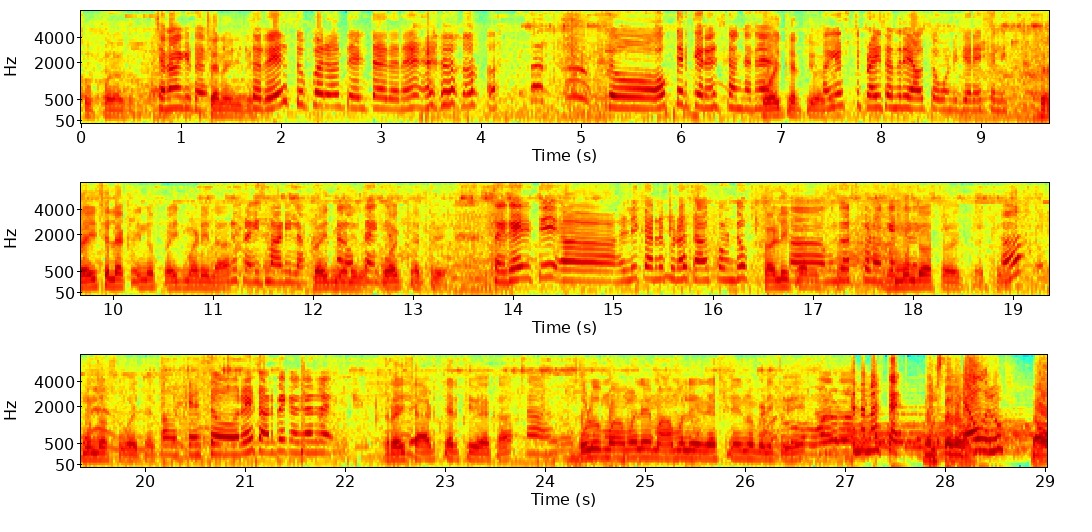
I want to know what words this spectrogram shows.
ಸೂಪರ್ ಆಗ ಚೆನ್ನಾಗಿದೆ. ಚೆನ್ನಾಗಿದೆ. ರೇಸ್ ಸೂಪರ್ ಅಂತ ಹೇಳ್ತಾ ಇದ್ದಾನೆ. ಸೊ ಹೋಗ್ತಾ ಇರ್ತೀಯ ರೇಸ್ ಹಂಗಾದ್ರೆ? ಅಕ್ಕ. ಹೈಯೆಸ್ಟ್ ಪ್ರೈಸ್ ಅಂದ್ರೆ ಯಾವ್ದು ತಗೊಂಡಿದ್ಯಾ ರೈಸಲ್ಲಿ ರೈಸ್ ಎಲ್ಲ ಇನ್ನೂ ಪ್ರೈಸ್ ಮಾಡಿಲ್ಲ? ಇನ್ನು ಪ್ರೈಸ್ ಮಾಡಿಲ್ಲ. ಪ್ರೈಸ್ ಮಾಡಿಲ್ಲ. ಹೋಗ್ತಾ ಇರ್ತೀವಿ. ಸೊ ಇದೇ ರೀತಿ ಆ, ಹಳ್ಳಿ ಕಾರ್ನ ಕೂಡ ಸಾಕೊಂಡು ಹಳ್ಳಿ ಆ, ಮುಂದುವರ್ಸ್ಕೊಂಡು ಹೋಗಿ ಮುಂದುವರ್ಸ ಹೋಗ್ತಾ ಇರ್ತೀವಿ. ಹಾ? ಮುಂದುವರ್ಸ ಹೋಗ್ತಾ ಇರ್ತೀವಿ. ಓಕೆ ಸೊ ರೇಸ್ ಆಡ್ಬೇಕಾಗಾದ್ರೆ ರೈಸ್ ಆಡ್ತಾ ಇರ್ತೀವಿ ಅಕ್ಕ ಹುಳು ಮಾಮೂಲಿ ಮಾಮೂಲಿ ರೇಷ್ಮೆಯನ್ನು ಬೆಳಿತೀವಿ. ನಮಸ್ತೆ. ನಮಸ್ತೆ ಮೇಡಮ್ ಯಾವ ಊರು? ನಾವು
